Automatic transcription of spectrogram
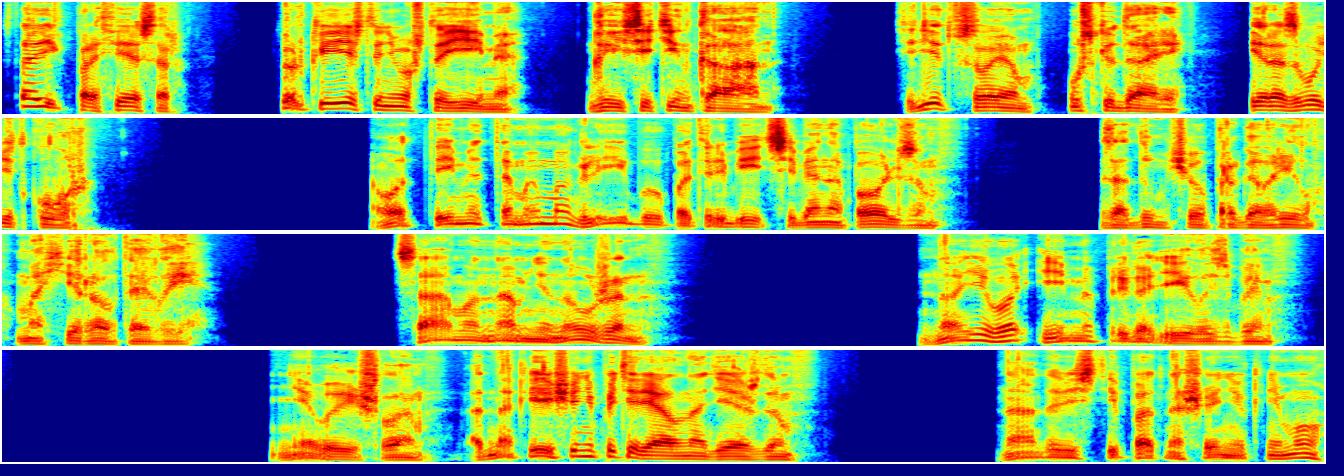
Старик-профессор. Только есть у него что имя. Гаисетин Каан. Сидит в своем Ускюдаре и разводит кур. Вот имя-то мы могли бы употребить себе на пользу, задумчиво проговорил Махир Алтайлы. Сам он нам не нужен, его имя пригодилось бы. Не вышло. Однако я еще не потерял надежду. Надо вести по отношению к нему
